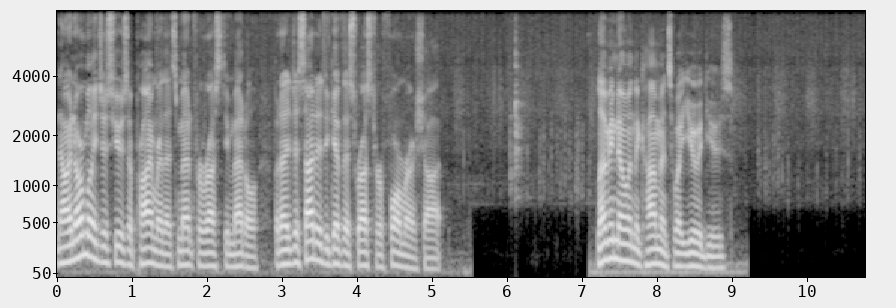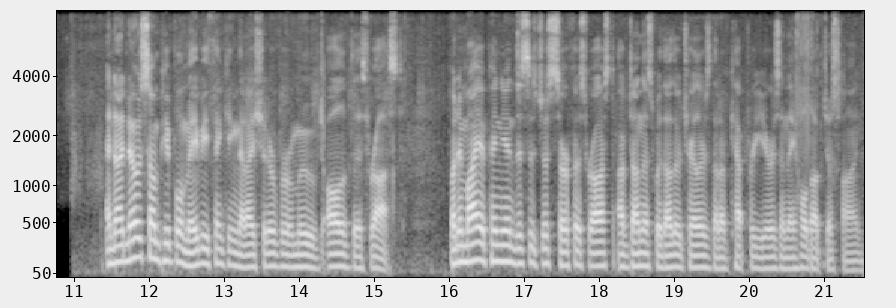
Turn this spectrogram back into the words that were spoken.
Now I normally just use a primer that's meant for rusty metal, but I decided to give this rust reformer a shot. Let me know in the comments what you would use. And I know some people may be thinking that I should have removed all of this rust. But in my opinion, this is just surface rust. I've done this with other trailers that I've kept for years and they hold up just fine.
